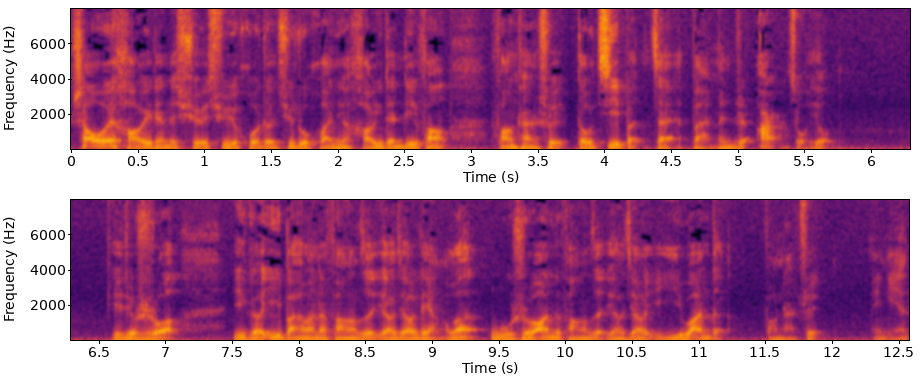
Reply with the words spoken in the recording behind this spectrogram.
稍微好一点的学区或者居住环境好一点地方，房产税都基本在百分之二左右。也就是说。一个一百万的房子要交两万，五十万的房子要交一万的房产税每年。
